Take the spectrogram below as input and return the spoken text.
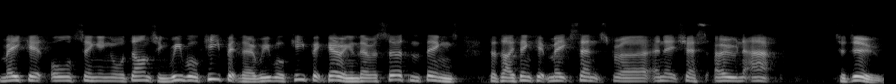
make it all singing or dancing. We will keep it there. We will keep it going. And there are certain things that I think it makes sense for NHS own app to do.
